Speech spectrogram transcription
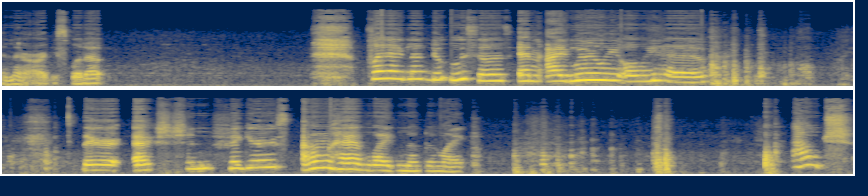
And they're already split up I love the Usos, and I literally only have their action figures. I don't have like nothing like. Ouch!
